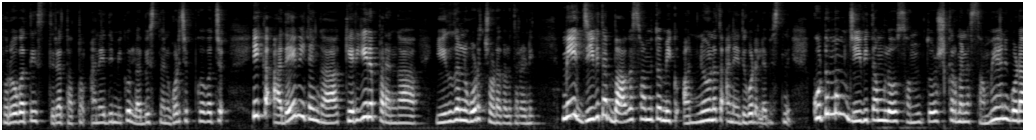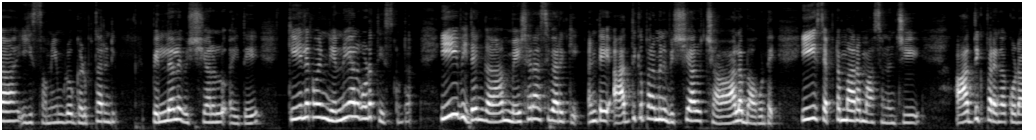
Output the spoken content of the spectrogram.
పురోగతి స్థిరతత్వం అనేది మీకు లభిస్తుందని కూడా చెప్పుకోవచ్చు. ఇక అదేవిధంగా కెరియర్ పరంగా ఎదుగుదలను కూడా చూడగలుగుతారండి. మీ జీవిత భాగస్వామితో మీకు అన్యోన్యత అనేది కూడా లభిస్తుంది. కుటుంబం జీవితంలో సంతోషకరమైన సమయాన్ని కూడా ఈ సమయంలో గడుపుతారండి. పిల్లల విషయాలలో అయితే కీలకమైన నిర్ణయాలు కూడా తీసుకుంటారు. ఈ విధంగా మేషరాశి వారికి అంటే ఆర్థికపరమైన విషయాలు చాలా బాగుంటాయి. ఈ సెప్టెంబర్ మాసం నుంచి ఆర్థిక పరంగా కూడా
